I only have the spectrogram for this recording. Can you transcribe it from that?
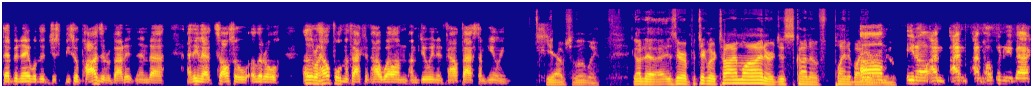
that I've been able to just be so positive about it. And uh, I think that's also a little a little helpful in the fact of how well I'm I'm doing and how fast I'm healing. Yeah, absolutely. Got uh, is there a particular timeline or just kind of playing it by ear? Um, you know, I'm I'm I'm hoping to be back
